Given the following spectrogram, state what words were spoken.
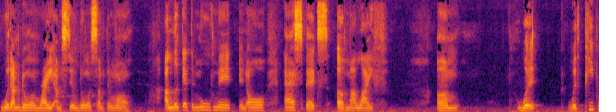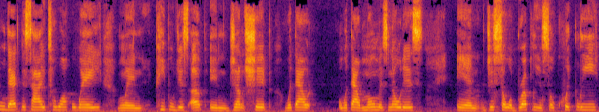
what I'm doing right, I'm still doing something wrong. I look at the movement in all aspects of my life. Um, with with people that decide to walk away, when people just up and jump ship without without moments notice and just so abruptly and so quickly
